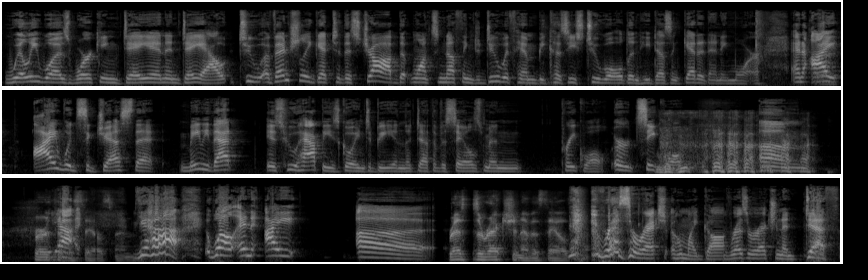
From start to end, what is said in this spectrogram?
Willie was working day in and day out to eventually get to this job that wants nothing to do with him because he's too old and he doesn't get it anymore. And I I would suggest that maybe that is who Happy's going to be in the Death of a Salesman prequel or sequel. um, Birth Yeah. of a salesman. yeah. Well, and I uh Resurrection of a salesman. resurrection. Oh my god, resurrection and death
